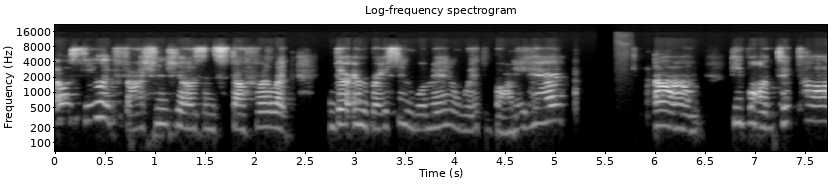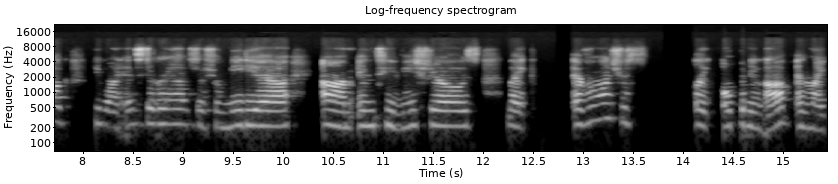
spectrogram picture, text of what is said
I was seeing like fashion shows and stuff where like they're embracing women with body hair. Um, people on TikTok, people on Instagram, social media, um, in TV shows, like everyone's just like opening up and like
